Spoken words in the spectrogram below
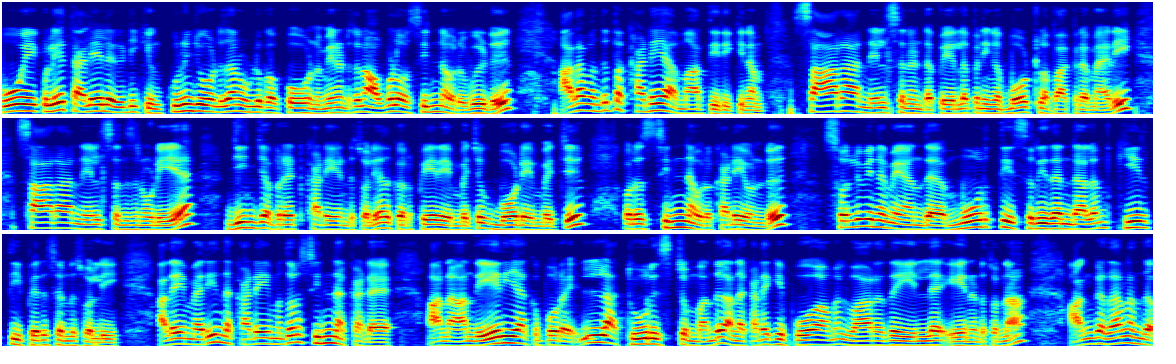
போய்க்குள்ளேயே தலையில் இடிக்கும் குனிஞ்சு கொண்டு தான் உள்ளுக்க போகணும். என்ன சொன்னால் அவ்வளோ சின்ன ஒரு வீடு. அதை வந்து இப்போ கடையாக மாற்றிருக்கணும் சாரா நெல்சன் என்ற பேரில் இப்போ நீங்கள் போட்டில் பார்க்குற மாதிரி சாரா நெல்சன்ஸனுடைய ஜிஞ்சர் பிரெட் கடை என்று சொல்லி அதுக்கு ஒரு பேரையும் வச்சு போர்டையும் வச்சு ஒரு சின்ன ஒரு கடை உண்டு. சொல்லுவினமே அந்த மூர்த்தி சிறிதண்டாலும் கீர்த்தி பெருசுன்னு சொல்லி. அதே மாதிரி இந்த கடையை வந்து ஒரு சின்ன கடை. ஆனால் அந்த ஏரியாவுக்கு போகிற எல்லா டூரிஸ்ட்டும் வந்து அந்த கடைக்கு போகாமல் வாரதே இல்லை ஏன்னு சொன்னால் அங்கே தான் அந்த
